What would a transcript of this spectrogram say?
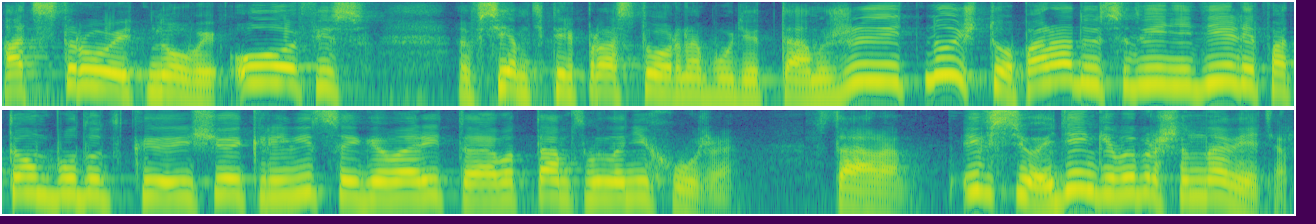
отстроить новый офис, всем теперь просторно будет там жить. Ну и что, порадуются две недели, потом будут еще и кривиться и говорить, а вот там было не хуже в старом. И все, и деньги выброшены на ветер.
